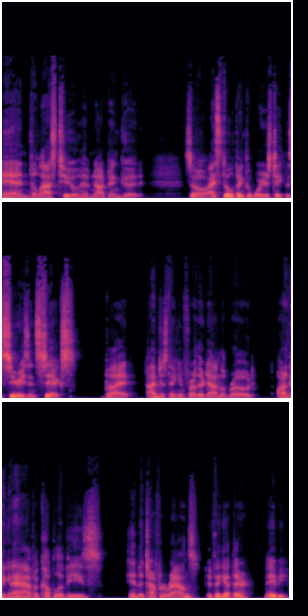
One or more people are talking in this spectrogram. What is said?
And the last two have not been good. So I still think the Warriors take the series in six, but I'm just thinking further down the road. Are they going to have a couple of these in the tougher rounds if they get there? Maybe.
